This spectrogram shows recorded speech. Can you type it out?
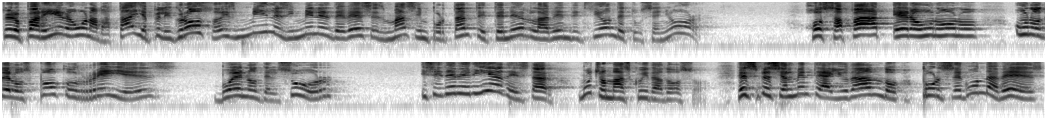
Pero para ir a una batalla peligrosa es miles y miles de veces más importante tener la bendición de tu Señor. Josafat era uno, uno de los pocos reyes buenos del sur y se debería de estar mucho más cuidadoso, especialmente ayudando por segunda vez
